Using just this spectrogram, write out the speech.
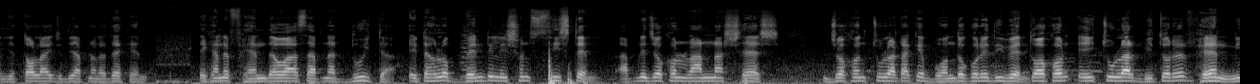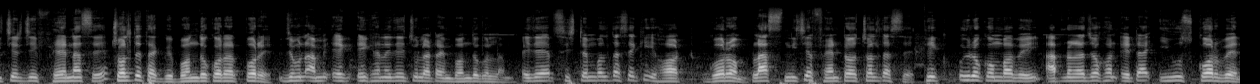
এই যে তলায় যদি আপনারা দেখেন, এখানে ফ্যান দেওয়া আছে আপনার দুইটা। এটা হলো ভেন্টিলেশন সিস্টেম আপনি যখন রান্না শেষ যখন চুলাটাকে বন্ধ করে দিবেন, তখন এই চুলার ভিতরের ফ্যান, নিচের যে ফ্যান আছে, চলতে থাকবে বন্ধ করার পরে। যেমন আমি এখানে যে চুলাটা আমি বন্ধ করলাম, এই যে সিস্টেম বলতেছে কি হট গরম প্লাস নিচের ফ্যানটাও চলতেছে। ঠিক ওই রকম ভাবেই আপনারা যখন এটা ইউজ করবেন,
